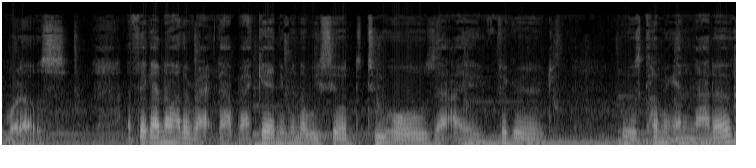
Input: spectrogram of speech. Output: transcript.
What else? I think I know how the rat got back in, even though we sealed the two holes that I figured it was coming in and out of.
